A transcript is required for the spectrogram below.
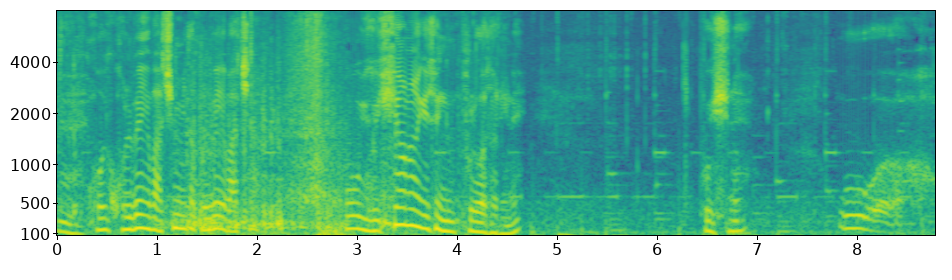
네, 거의 골뱅이 밭입니다. 골뱅이 밭이야. 오 이거 희한하게 생긴 불가사리네. 보이시네? 우와.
